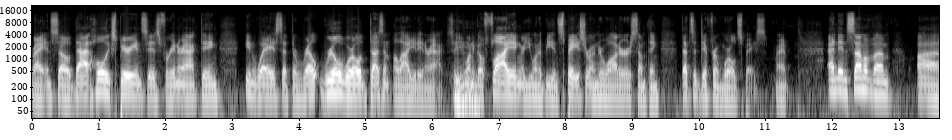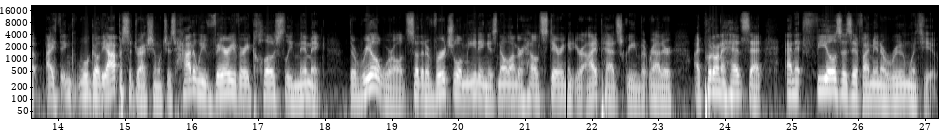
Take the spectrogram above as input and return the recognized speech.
right? And so that whole experience is for interacting in ways that the real, real world doesn't allow you to interact. So you want to go flying or you want to be in space or underwater or something. That's a different world space, right? And then some of them, uh, I think, will go the opposite direction, which is how do we very, very closely mimic the real world so that a virtual meeting is no longer held staring at your iPad screen, but rather I put on a headset and it feels as if I'm in a room with you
